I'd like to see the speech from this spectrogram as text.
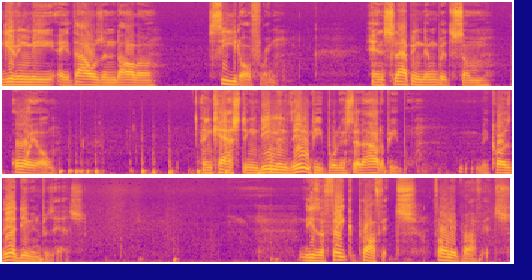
giving me a thousand dollar seed offering and slapping them with some oil and casting demons in people instead of out of people because they're demon possessed. These are fake prophets, phony prophets.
